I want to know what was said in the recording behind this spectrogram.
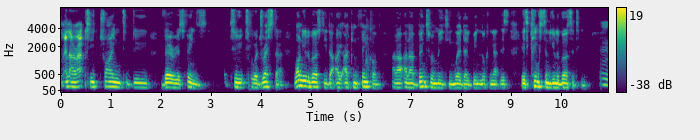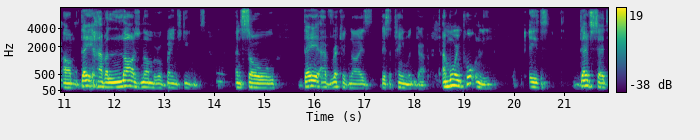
and are actually trying to do various things to to address that. One university that I, I can think of, and, I, and I've been to a meeting where they've been looking at this, is Kingston University. Mm. Um, they have a large number of BAME students, and so they have recognized this attainment gap. And more importantly, is they've said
